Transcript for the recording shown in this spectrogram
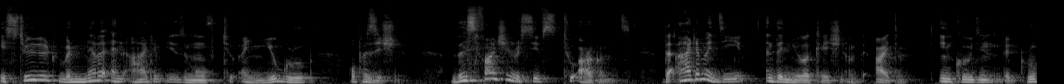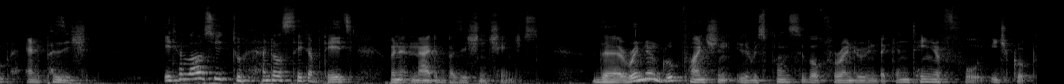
is triggered whenever an item is moved to a new group or position. This function receives two arguments, the item ID and the new location of the item, including the group and position. It allows you to handle state updates when an item position changes. The render group function is responsible for rendering the container for each group.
